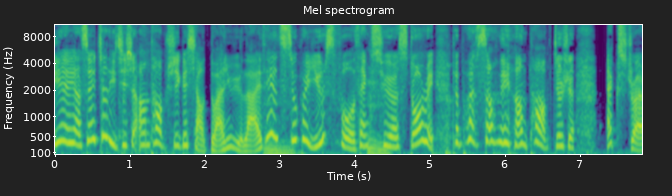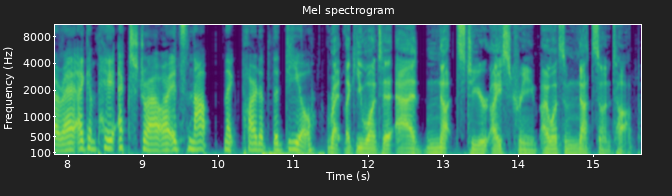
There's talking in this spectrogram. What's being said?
Yeah, yeah. 所以这里其实 on top 是一个小短语啦。I think it's super useful thanks to your story to put something on top 就是 extra, right? I can pay extra or it's not like part of the deal. Right, like you want to add nuts to your ice cream. I want some nuts on top.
